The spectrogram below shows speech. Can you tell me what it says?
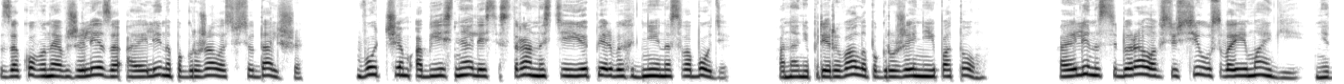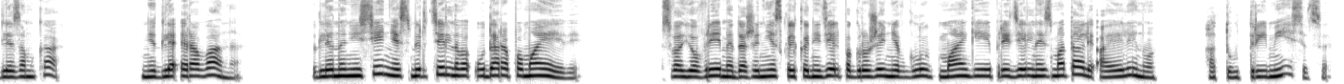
закованная в железо, Аэлина погружалась все дальше. Вот чем объяснялись странности ее первых дней на свободе. Она не прерывала погружение и потом. Аэлина собирала всю силу своей магии не для замка, не для Эравана, для нанесения смертельного удара по Маэве, в свое время даже несколько недель погружения вглубь магии предельно измотали Аэлину, а тут три месяца.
